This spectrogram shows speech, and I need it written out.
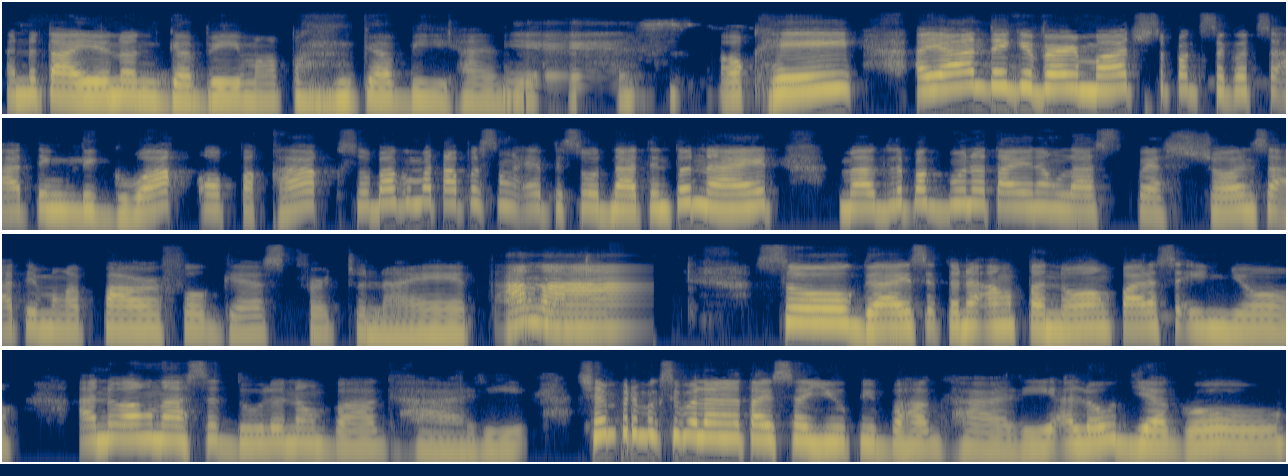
ano tayo nun? Gabi, mga panggabihan. Yes. Okay. Ayan, thank you very much sa pagsagot sa ating ligwak o pakak. So bago matapos ang episode natin tonight, maglapag muna tayo ng last question sa ating mga powerful guest for tonight. Tama. So guys, ito na ang tanong para sa inyo. Ano ang nasa dulo ng bahaghari? Siyempre magsimula na tayo sa UP Bahaghari. Hello, Diago.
